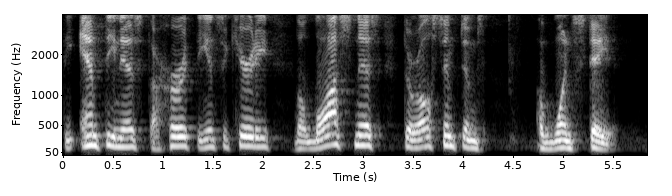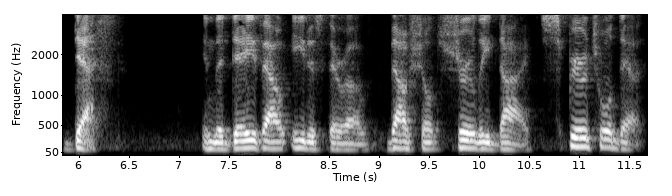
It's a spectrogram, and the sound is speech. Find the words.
the emptiness, the hurt, the insecurity, the lostness they're all symptoms of one state death. In the day thou eatest thereof, thou shalt surely die. Spiritual death,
